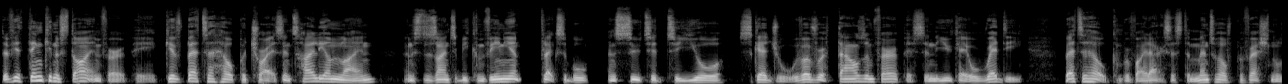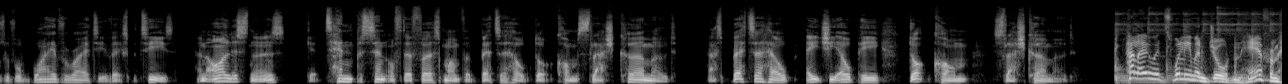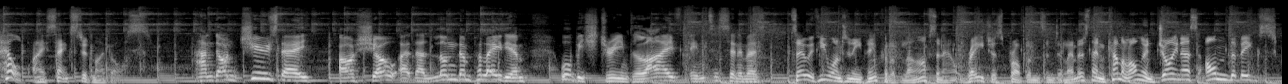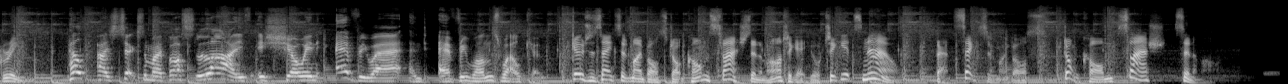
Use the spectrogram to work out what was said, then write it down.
So if you're thinking of starting therapy, give BetterHelp a try. It's entirely online and it's designed to be convenient, flexible, and suited to your schedule. With over a thousand therapists in the UK already, BetterHelp can provide access to mental health professionals with a wide variety of expertise. And our listeners get 10% off their first month at betterhelp.com slash kermode. That's betterhelp, H-E-L-P dot com slash kermode. Hello, it's William and Jordan here from Help, I Sexted My Boss. And on Tuesday, our show at the London Palladium will be streamed live into cinemas. So if you want an evening full of laughs and outrageous problems and dilemmas, then come along and join us on the big screen. Help I Sexted My Boss Live is showing everywhere and everyone's welcome. Go to sextedmyboss.com slash cinema to get your tickets now. That's sextedmyboss.com slash cinema.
